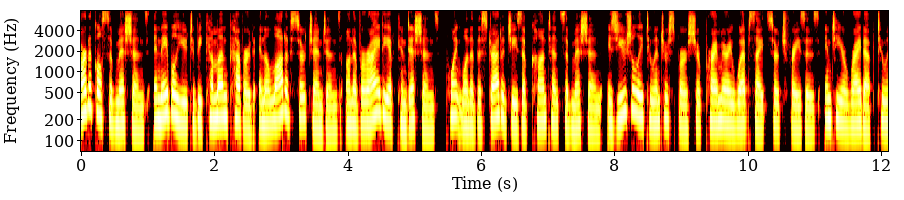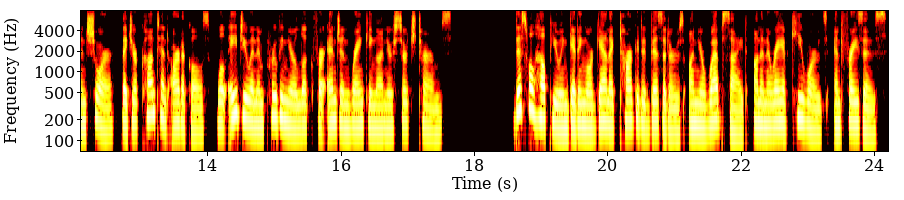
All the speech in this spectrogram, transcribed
Article submissions enable you to become uncovered in a lot of search engines on a variety of conditions. Point 1 of the strategies of content submission is usually to intersperse your primary website search phrases into your write up to ensure that your content articles will aid you in improving your look for engine ranking on your search terms. This will help you in getting organic targeted visitors on your website on an array of keywords and phrases.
